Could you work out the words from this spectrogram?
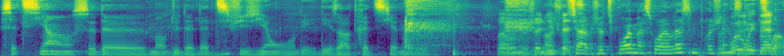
cette science de, mon Dieu, de, la diffusion des, des arts traditionnels. Je Non, l'ai je vais, vais-tu pouvoir m'asseoir là la semaine prochaine? Oui, oui, tu vas.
